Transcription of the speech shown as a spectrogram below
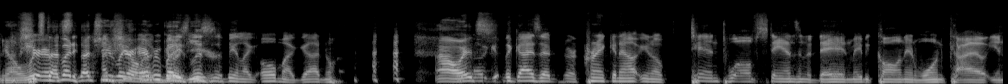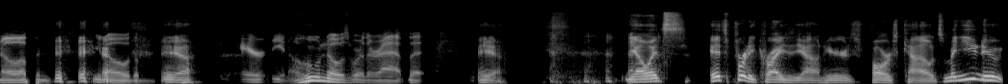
know, sure that's, that's usually sure everybody's listening being like, oh my God, no. oh, it's the guys that are cranking out, you know, 10, 12 stands in a day and maybe calling in one coyote, you know, up and, you know, the yeah air, you know, who knows where they're at, but yeah. you know, it's it's pretty crazy out here as far as coyotes. I mean, you do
